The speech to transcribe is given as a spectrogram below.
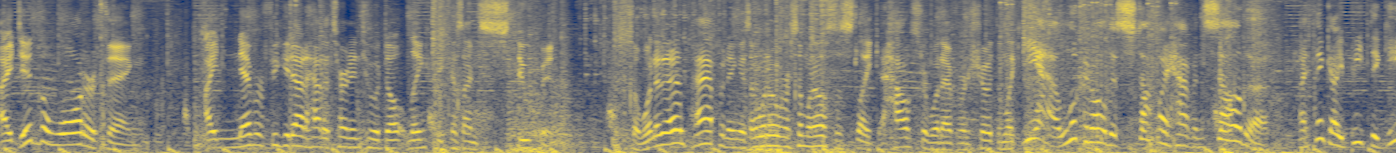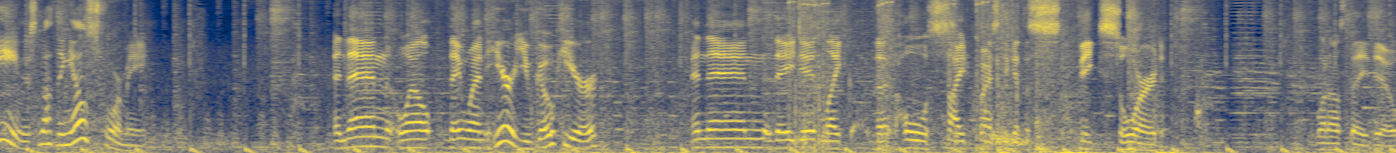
I did the water thing. I never figured out how to turn into Adult Link because I'm stupid. So what ended up happening is I went over someone else's, like, house or whatever and showed them, like, yeah, look at all this stuff I have in Zelda! I think I beat the game, there's nothing else for me. And then, well, they went, here, you go here. And then they did, like, the whole side quest to get the big sword what else they do?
